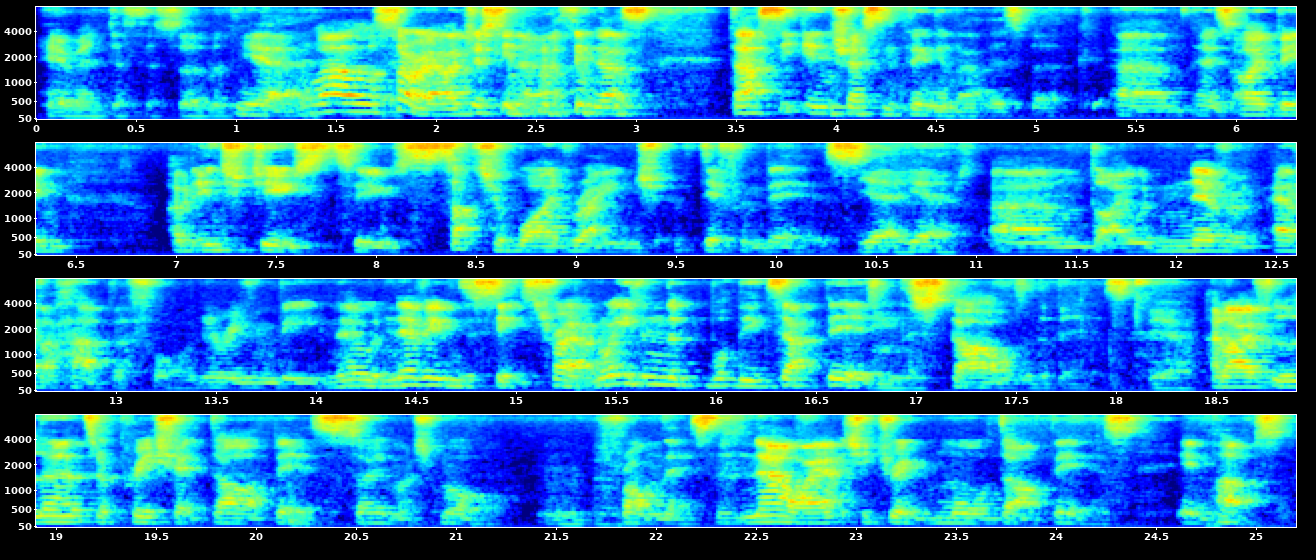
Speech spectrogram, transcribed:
Here endeth the sermon. Yeah, well, sorry, I just, you know, I think that's that's the interesting thing about this book, um, is I've been, I've been introduced to such a wide range of different beers Yeah, yeah. um, that I would never have ever had before. Never even be, never would never even seek to try out. Not even the what the exact beers, but the styles of the beers. Yeah. And I've learned to appreciate dark beers so much more Mm. from this. And now I actually drink more dark beers in pubs.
